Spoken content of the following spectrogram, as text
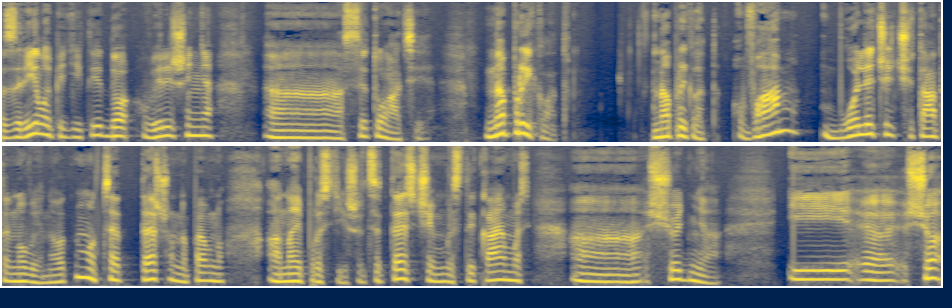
зріло підійти до вирішення ситуації. Наприклад, Наприклад, вам боляче читати новини. От, ну, Це те, що, напевно, найпростіше. Це те, з чим ми стикаємось а, щодня. І е, що,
